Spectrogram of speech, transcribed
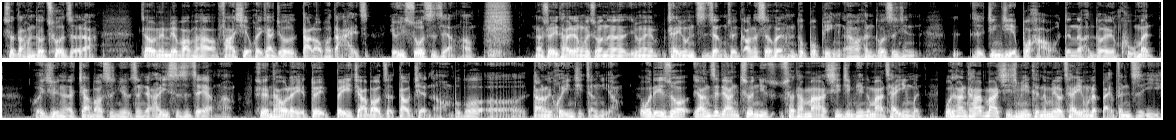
受到很多挫折啊，在外面没有办法发泄，回家就打老婆打孩子，有一说是这样啊。那所以他认为说呢，因为蔡英文执政，所以搞得社会很多不平，然后很多事情，这经济也不好，等等，很多人苦闷，回去呢，家暴事情就增加。他意思是这样啊，虽然他后来也对被家暴者道歉了，不过呃，当然会引起争议啊。我的意思说，杨志良，除了你说他骂习近平跟骂蔡英文，我看他骂习近平可能没有蔡英文的百分之一，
